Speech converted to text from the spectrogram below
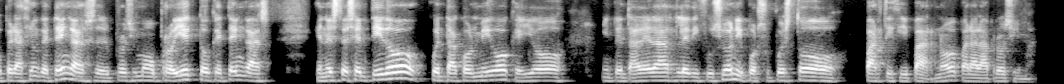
operación que tengas, el próximo proyecto que tengas en este sentido, cuenta conmigo que yo intentaré darle difusión y por supuesto participar ¿no? para la próxima.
